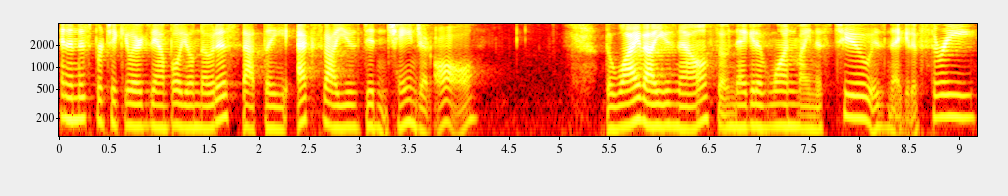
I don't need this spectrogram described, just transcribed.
And in this particular example, you'll notice that the x values didn't change at all. The y values now, so negative 1 minus 2 is negative 3,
